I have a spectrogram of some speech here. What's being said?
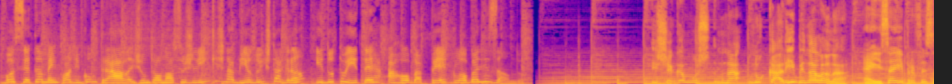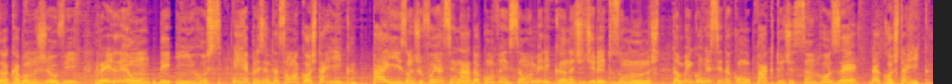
Você também pode encontrá-las junto aos nossos links na bio do Instagram e do Twitter, pglobalizando. E chegamos na, no Caribe, né, Lana? É isso aí, professor. Acabamos de ouvir Rei Leão de Hijos em representação a Costa Rica, país onde foi assinado a Convenção Americana de Direitos Humanos, também conhecida como Pacto de San José da Costa Rica.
